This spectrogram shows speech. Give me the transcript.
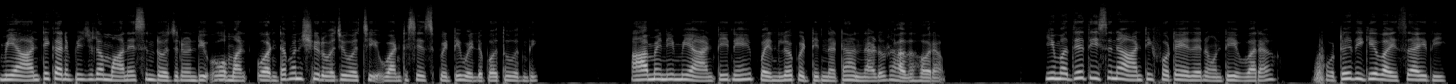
మీ ఆంటీ కనిపించడం మానేసిన రోజు నుండి ఓ మన్ వంట మనిషి రోజు వచ్చి వంట చేసి పెట్టి వెళ్ళిపోతూ ఉంది. ఆమెని మీ ఆంటీనే పనిలో పెట్టిందట అన్నాడు రాఘవరావు. ఈ మధ్య తీసిన ఆంటీ ఫోటో ఏదైనా ఉంటే ఇవ్వరా? ఫోటో దిగే వయసా ఇది?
